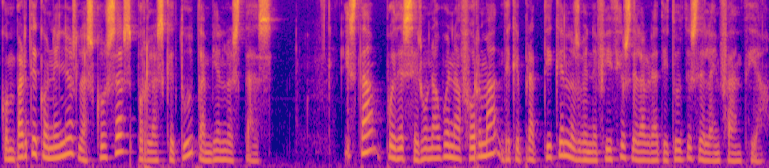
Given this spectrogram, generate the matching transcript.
Comparte con ellos las cosas por las que tú también lo estás. Esta puede ser una buena forma de que practiquen los beneficios de la gratitud desde la infancia.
